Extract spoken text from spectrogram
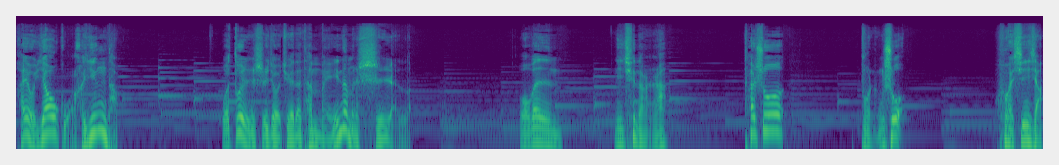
还有腰果和樱桃。我顿时就觉得他没那么诗人了。我问：“你去哪儿啊？”他说：“不能说。”我心想：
